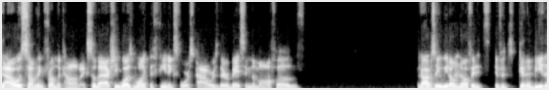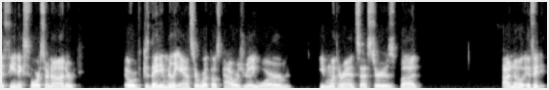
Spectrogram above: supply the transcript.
That was something from the comics. So that actually was more like the Phoenix Force powers they were basing them off of. But obviously, we don't know if it's if it's gonna be the Phoenix Force or not, or or because they didn't really answer what those powers really were, even with her ancestors. But I don't know if it.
